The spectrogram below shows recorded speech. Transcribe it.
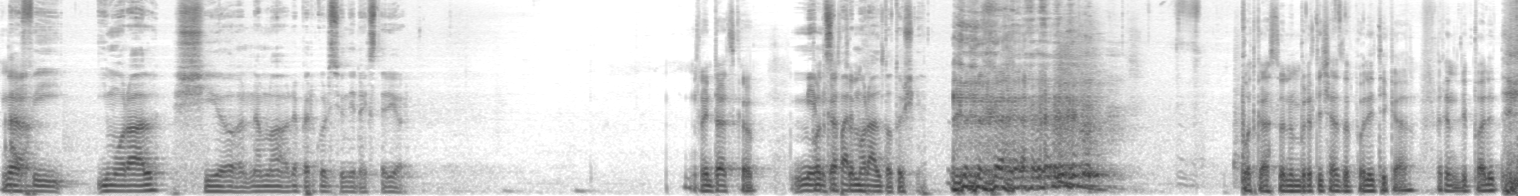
Da. Ar fi imoral și uh, ne-am luat repercursiuni din exterior. Nu uitați că Mie mi se pare moral totuși. Podcastul îmbrățișează politica, friendly politics.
